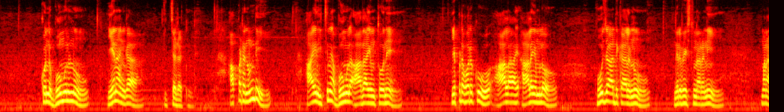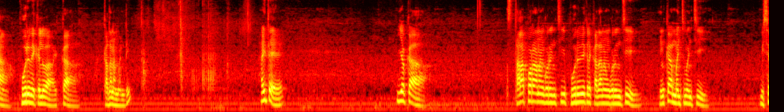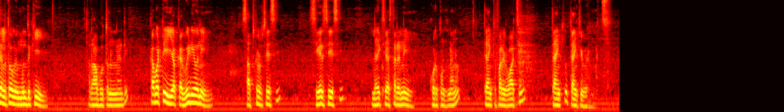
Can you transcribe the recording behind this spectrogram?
కొన్ని భూములను ఈనంగా ఇచ్చాడటండి. అప్పటి నుండి ఆయన ఇచ్చిన భూముల ఆదాయంతోనే ఇప్పటి వరకు ఆలయ ఆలయంలో పూజాధికారులను నిర్వహిస్తున్నారని మన పూర్వీకుల యొక్క కథనం అండి. అయితే ఈ యొక్క స్థల పురాణం గురించి పూర్వీకుల కథనం గురించి ఇంకా మంచి మంచి విషయాలతో మీ ముందుకి రాబోతున్నానండి. కాబట్టి ఈ యొక్క వీడియోని సబ్స్క్రైబ్ చేసి షేర్ చేసి లైక్ చేస్తారని కోరుకుంటున్నాను. Thank you for watching thank you thank you very much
